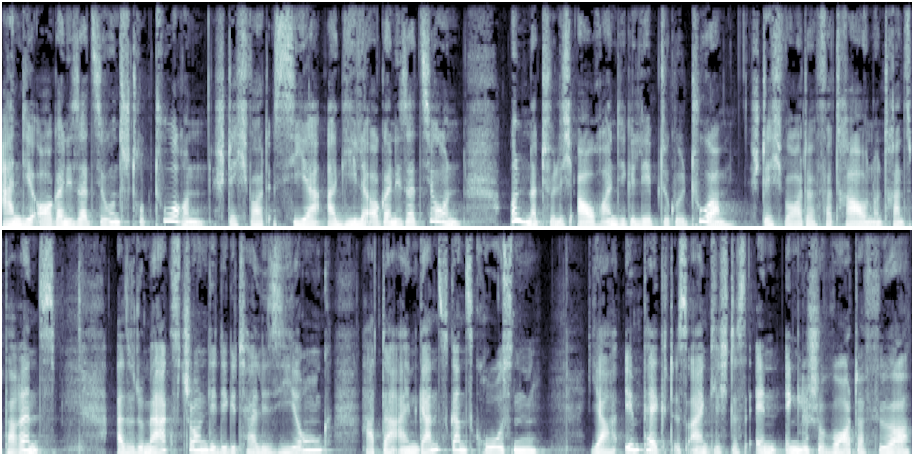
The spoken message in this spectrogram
an die Organisationsstrukturen. Stichwort ist hier agile Organisation. Und natürlich auch an die gelebte Kultur. Stichworte Vertrauen und Transparenz. Also du merkst schon, die Digitalisierung hat da einen ganz, ganz großen, ja, Impact ist eigentlich das englische Wort dafür.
